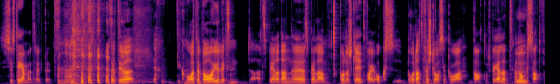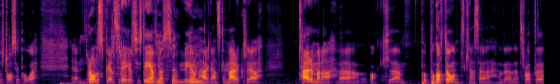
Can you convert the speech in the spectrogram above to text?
systemet riktigt. Så att det var, det kommer ihåg att det var ju liksom att spela, den, eh, spela Baldur's Gate var ju också både att förstå sig på datorspelet men Mm. också att förstå sig på eh, rollspelsregelsystemet med Mm. de här ganska märkliga termerna. eh, och eh, på, på gott och ont kan jag säga. Det, jag tror att det,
